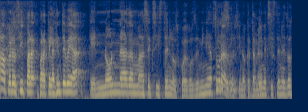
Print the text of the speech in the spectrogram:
No, pero sí, para, para que la gente vea que no nada más existen los juegos de miniaturas, Sí, sí. güey, sino que también existen estos.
